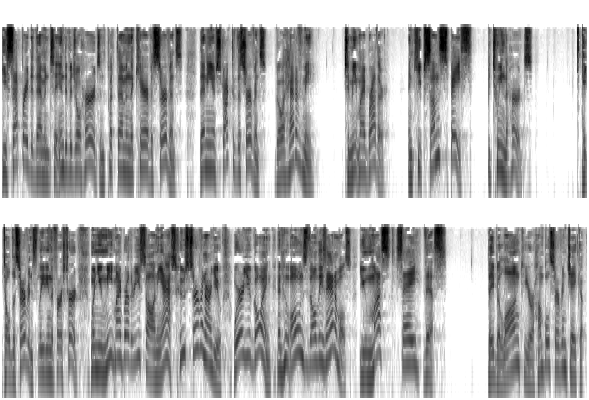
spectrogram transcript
He separated them into individual herds and put them in the care of his servants. Then he instructed the servants, Go ahead of me to meet my brother and keep some space between the herds. He told the servants leading the first herd, When you meet my brother Esau and he asks, Whose servant are you? Where are you going? And who owns all these animals? You must say this. They belong to your humble servant Jacob.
